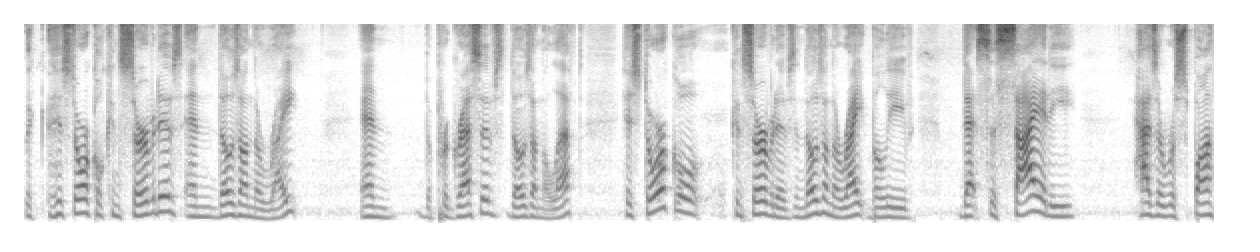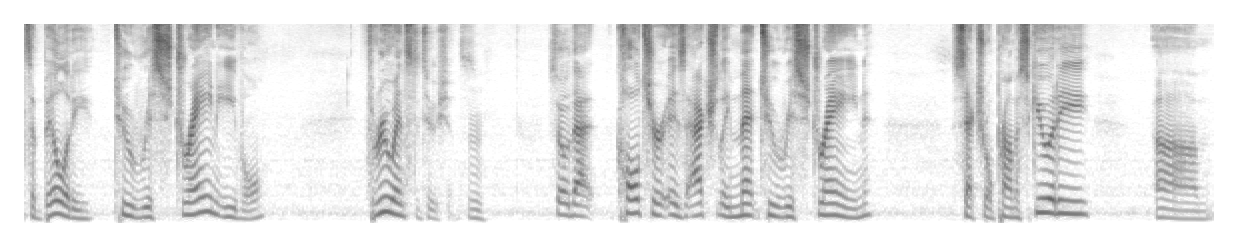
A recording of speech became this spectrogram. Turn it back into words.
the historical conservatives and those on the right and the progressives, those on the left. Historical conservatives and those on the right believe that society has a responsibility to restrain evil through institutions. So that culture is actually meant to restrain sexual promiscuity, um,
